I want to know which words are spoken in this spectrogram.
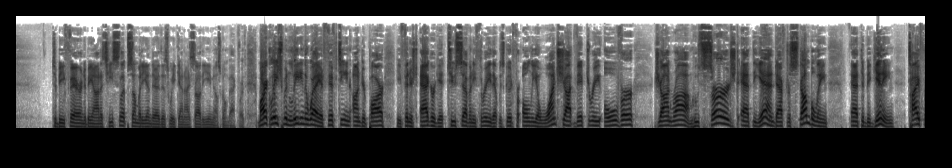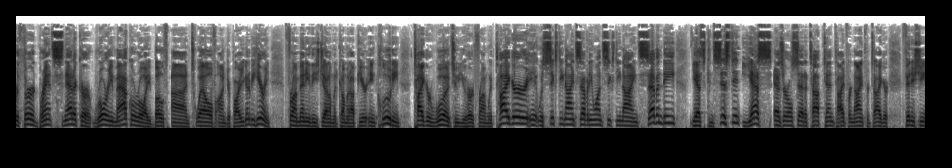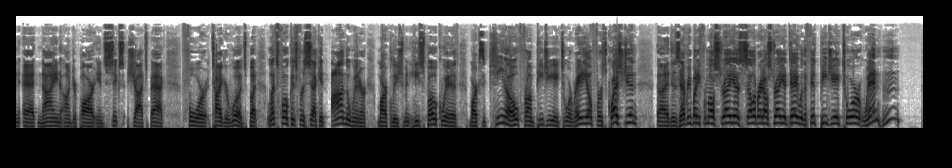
to be fair and to be honest, he slipped somebody in there this weekend. I saw the emails going back and forth. Mark Leishman leading the way at 15 under par. He finished aggregate 273. That was good for only a one shot victory over Jon Rahm, who surged at the end after stumbling at the beginning. Tie for third, Brandt Snedeker, Rory McIlroy, both on 12 under par. You're going to be hearing from many of these gentlemen coming up here, including Tiger Woods, who you heard from with Tiger. It was 69 71, 69 70. Yes, consistent. Yes, as Earl said, a top 10 tied for ninth for Tiger, finishing at nine under par in six shots back for Tiger Woods. But let's focus for a second on the winner, Mark Leishman. He spoke with Mark Zecchino from PGA Tour Radio. First question. Uh, does everybody from Australia celebrate Australia Day with a fifth PGA Tour win? Hmm?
